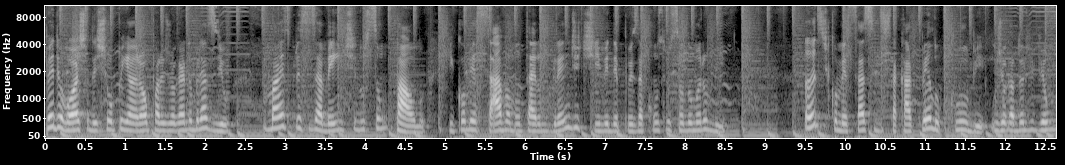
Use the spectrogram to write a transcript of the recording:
Pedro Rocha deixou o Penharol para jogar no Brasil, mais precisamente no São Paulo, que começava a montar um grande time depois da construção do Morumbi. Antes de começar a se destacar pelo clube, o jogador viveu um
